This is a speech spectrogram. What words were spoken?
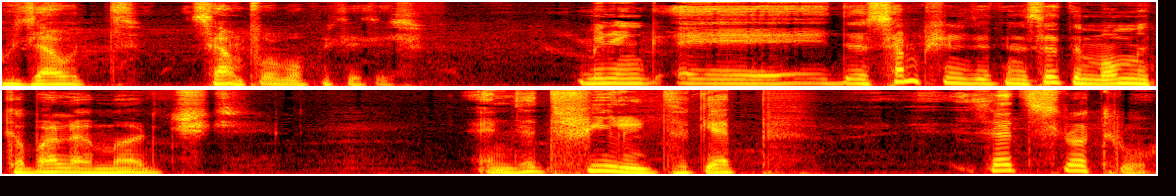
without, some form of mysticism. Meaning, uh, the assumption that in a certain moment Kabbalah emerged and that filled the gap, that's not true.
